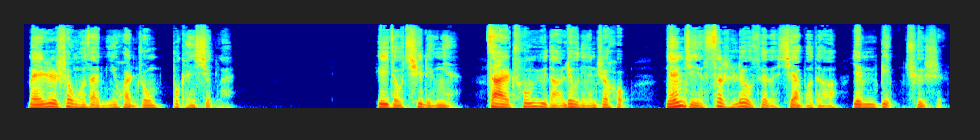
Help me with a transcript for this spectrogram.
每日生活在迷幻中，不肯醒来。一九七零年，在出狱的六年之后，年仅四十六岁的谢伯德因病去世。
